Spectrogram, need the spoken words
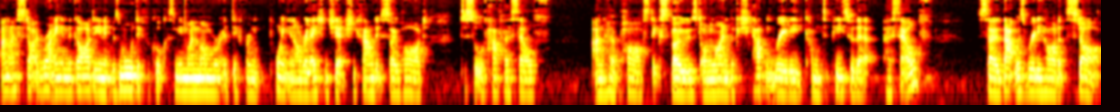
and i started writing in the guardian it was more difficult because me and my mum were at a different point in our relationship. She found it so hard to sort of have herself and her past exposed online because she hadn't really come to peace with it herself. So that was really hard at the start.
